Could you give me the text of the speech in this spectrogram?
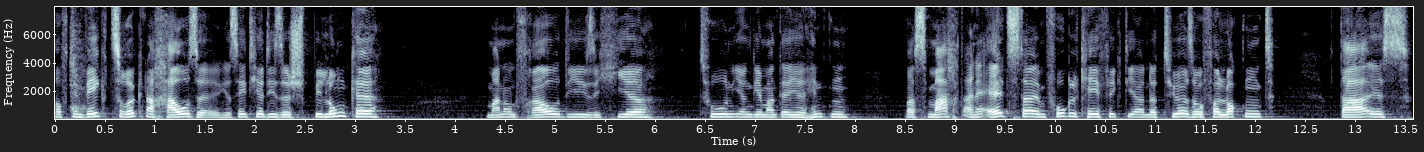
auf dem Weg zurück nach Hause. Ihr seht hier diese Spelunke Mann und Frau, die sich hier tun, irgendjemand, der hier hinten was macht, eine Elster im Vogelkäfig, die an der Tür so verlockend da ist,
